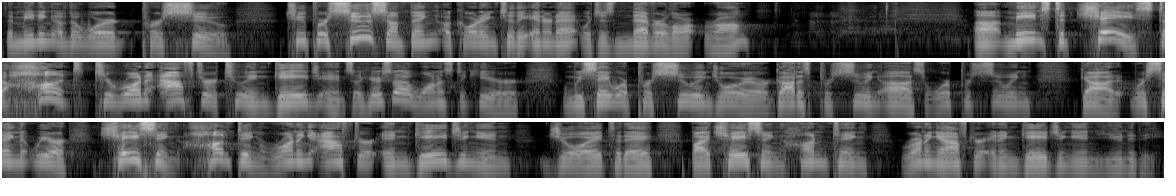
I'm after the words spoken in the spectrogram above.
the meaning of the word pursue. To pursue something, according to the internet, which is never wrong, uh, means to chase, to hunt, to run after, to engage in. So here's what I want us to hear when we say we're pursuing joy or God is pursuing us or we're pursuing God. We're saying that we are chasing, hunting, running after, engaging in joy today by chasing, hunting, running after, and engaging in unity.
